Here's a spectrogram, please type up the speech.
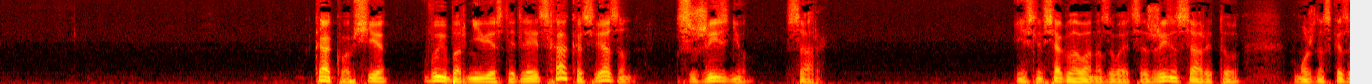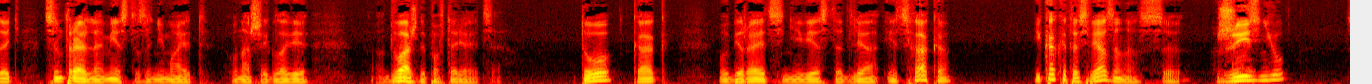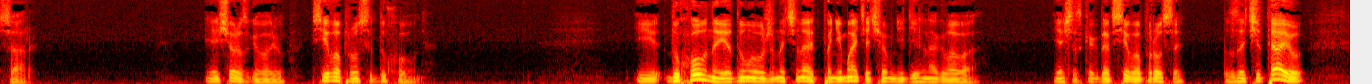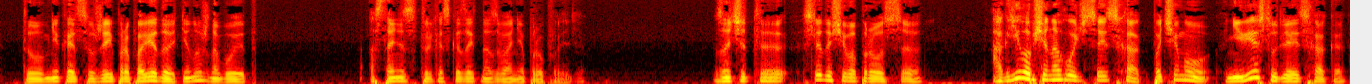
Как вообще выбор невесты для Ицхака связан с жизнью Сары? Если вся глава называется «Жизнь Сары», то, можно сказать, центральное место занимает в нашей главе, дважды повторяется, то, как выбирается невеста для Ицхака, и как это связано с жизнью Сары. Я еще раз говорю, все вопросы духовные. И духовно, я думаю, уже начинают понимать, о чем недельная глава. Я сейчас, когда все вопросы зачитаю, то, мне кажется, уже и проповедовать не нужно будет. Останется только сказать название проповеди. Значит, э, следующий вопрос. А где вообще находится Исхак? Почему невесту для Исхака,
